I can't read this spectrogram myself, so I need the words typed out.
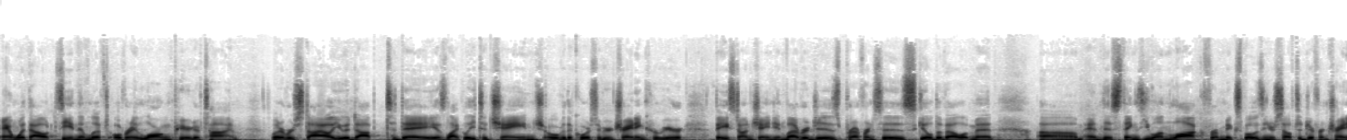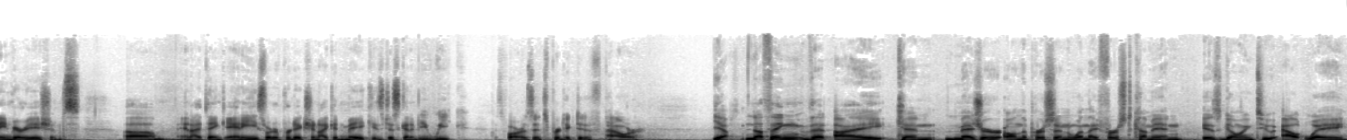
and without seeing them lift over a long period of time. Whatever style you adopt today is likely to change over the course of your training career based on changing leverages, preferences, skill development, um, and these things you unlock from exposing yourself to different training variations. Um, and I think any sort of prediction I could make is just going to be weak as far as its predictive power. Yeah, nothing that I can measure on the person when they first come in is going to outweigh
